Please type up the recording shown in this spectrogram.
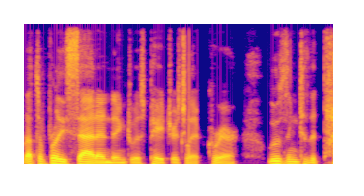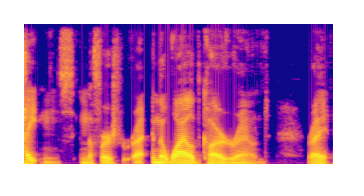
that's a pretty sad ending to his Patriots career, losing to the Titans in the first in the wild card round, right?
